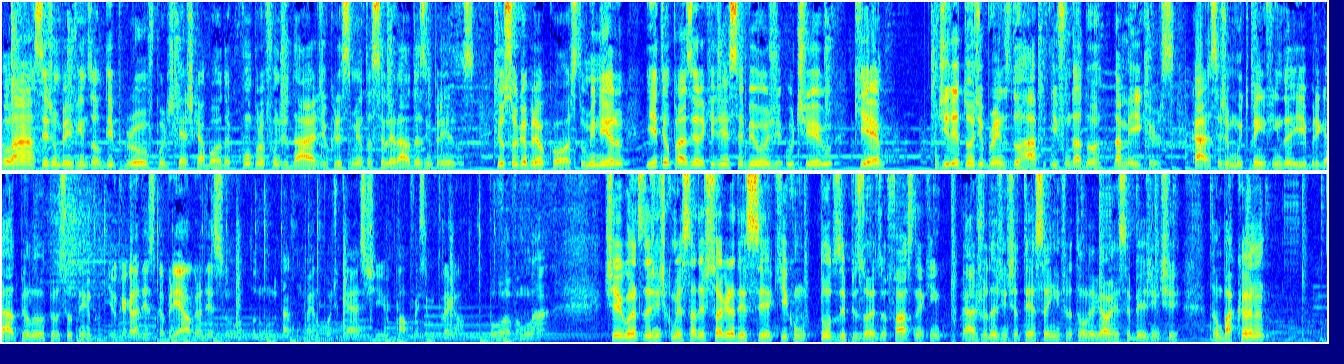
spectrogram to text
Olá, sejam bem-vindos ao Deep Growth, podcast que aborda com profundidade o crescimento acelerado das empresas. Eu sou Gabriel Costa, o mineiro, e tenho o prazer aqui de receber hoje o Diego, que é diretor de brands do Rap e fundador da Makers. Cara, seja muito bem-vindo aí, obrigado pelo, pelo seu tempo. Eu que agradeço, Gabriel, agradeço todo mundo que está acompanhando o podcast e o papo vai ser muito legal. Boa, vamos lá. Diego, antes da gente começar, deixa eu só agradecer aqui, como todos os episódios eu faço, né? Quem ajuda a gente a ter essa infra tão legal, receber gente tão bacana.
